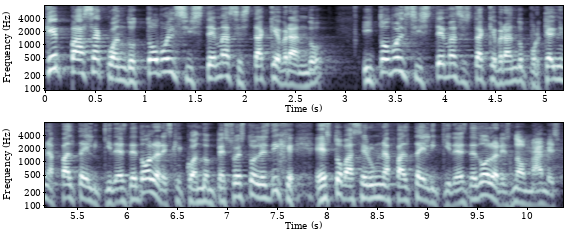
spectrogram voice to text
¿Qué pasa cuando todo el sistema se está quebrando? Y todo el sistema se está quebrando porque hay una falta de liquidez de dólares, que cuando empezó esto les dije, esto va a ser una falta de liquidez de dólares. No mames,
